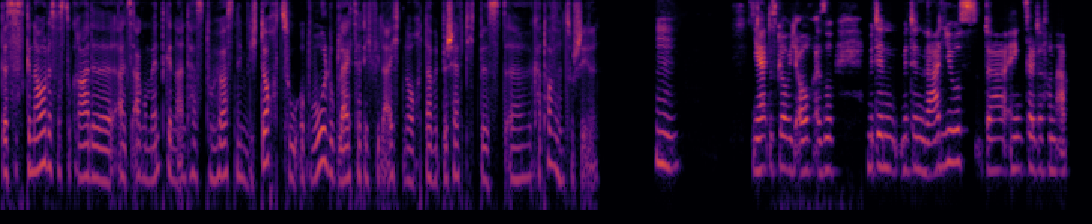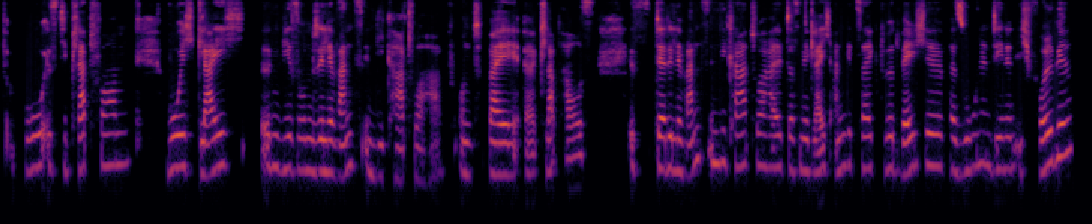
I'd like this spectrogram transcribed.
das ist genau das, was du gerade als Argument genannt hast. Du hörst nämlich doch zu, obwohl du gleichzeitig vielleicht noch damit beschäftigt bist, äh, Kartoffeln zu schälen. Hm. Ja, das glaube ich auch. Also mit den, mit den Radios, da hängt es halt davon ab, wo ist die Plattform, wo ich gleich irgendwie so einen Relevanzindikator habe. Und bei äh, Clubhouse ist der Relevanzindikator halt, dass mir gleich angezeigt wird, welche Personen, denen ich folge,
